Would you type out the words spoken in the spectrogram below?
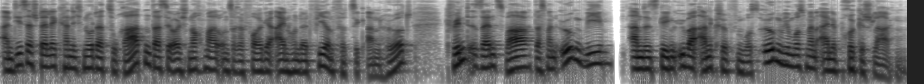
An dieser Stelle kann ich nur dazu raten, dass ihr euch nochmal unsere Folge 144 anhört. Quintessenz war, dass man irgendwie an das Gegenüber anknüpfen muss. Irgendwie muss man eine Brücke schlagen.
